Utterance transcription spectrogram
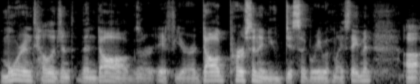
more intelligent than dogs, or if you're a dog person and you disagree with my statement, uh,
